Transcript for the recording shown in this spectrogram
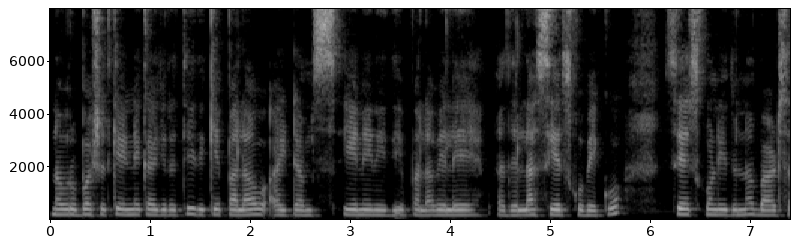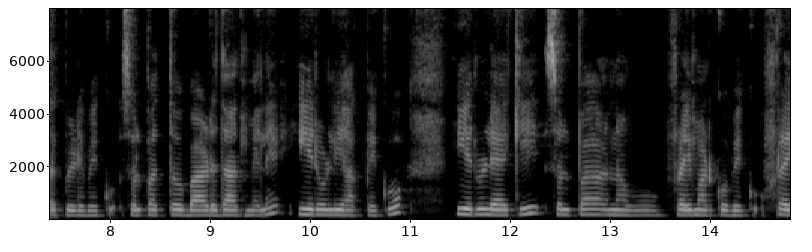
ನಾವು ರುಬ್ಬೋಷ್ಟೊತ್ತಿಗೆ ಎಣ್ಣೆ ಕಾಗಿರುತ್ತೆ. ಇದಕ್ಕೆ ಪಲಾವ್ ಐಟಮ್ಸ್ ಏನೇನಿದೆ, ಪಲಾವ್ ಎಲೆ ಅದೆಲ್ಲ ಸೇರಿಸ್ಕೋಬೇಕು. ಸೇರಿಸ್ಕೊಂಡು ಇದನ್ನು ಬಾಡ್ಸಕ್ಕೆ ಬಿಡಬೇಕು. ಸ್ವಲ್ಪ ಹೊತ್ತು ಬಾಡ್ದಾದ್ಮೇಲೆ ಈರುಳ್ಳಿ ಹಾಕಬೇಕು. ಈರುಳ್ಳಿ ಹಾಕಿ ಸ್ವಲ್ಪ ನಾವು ಫ್ರೈ ಮಾಡ್ಕೋಬೇಕು. ಫ್ರೈ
